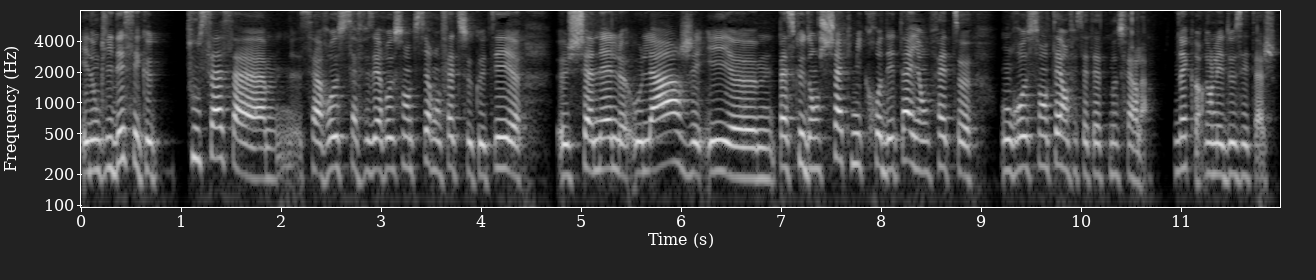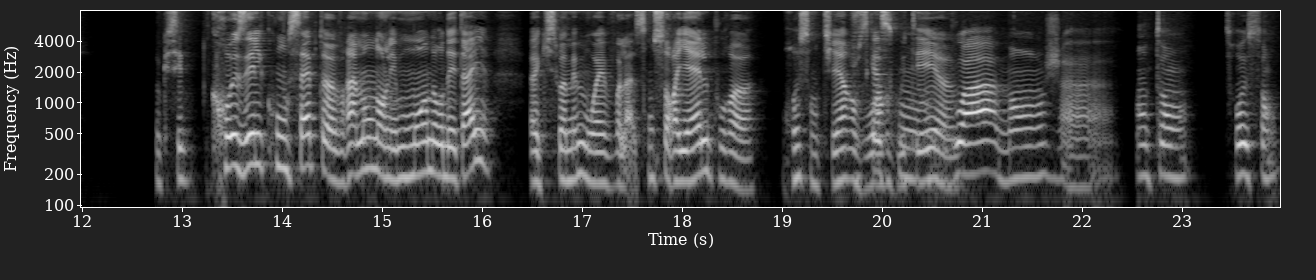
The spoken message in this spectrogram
Et donc l'idée c'est que tout ça, ça, ça, re- ça faisait ressentir en fait ce côté euh, Chanel au large et euh, parce que dans chaque micro détail en fait, on ressentait en fait cette atmosphère là D'accord. dans les deux étages. Donc c'est creuser le concept euh, vraiment dans les moindres détails, euh, qui soient même ouais, voilà, sensoriels pour euh, ressentir, Jusqu'à voir, ce qu'on goûter. euh, voit, mange, entend, ressent.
